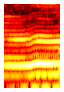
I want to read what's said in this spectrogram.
Oh.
